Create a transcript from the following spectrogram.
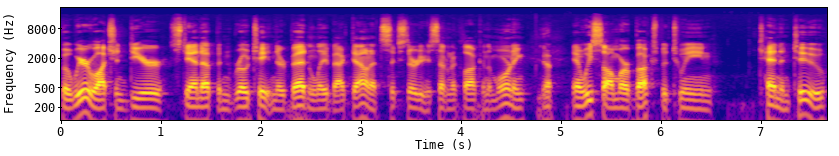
but we were watching deer stand up and rotate in their bed and lay back down at 6:30 to 7 o'clock in the morning. Yep. And we saw more bucks between 10 and 2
